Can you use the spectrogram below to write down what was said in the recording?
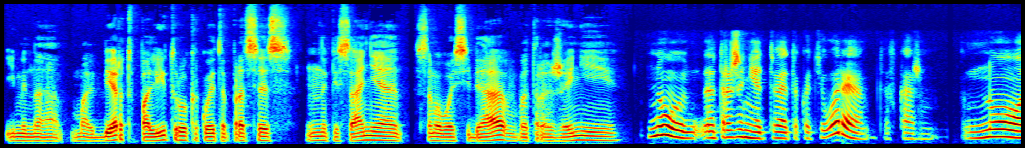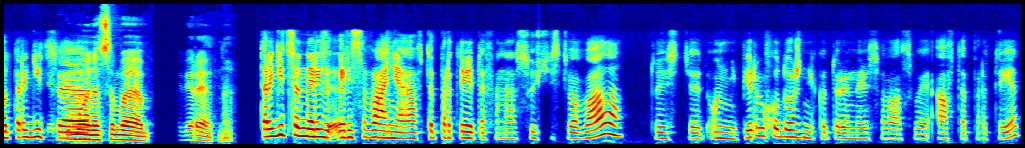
именно мольберт, палитру, какой-то процесс написания самого себя в отражении? Ну, отражение — твоя такая теория, так скажем. Но традиция... Я думаю, она самая вероятная. Традиция рисования автопортретов, она существовала. То есть э, он не первый художник, который нарисовал свой автопортрет.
